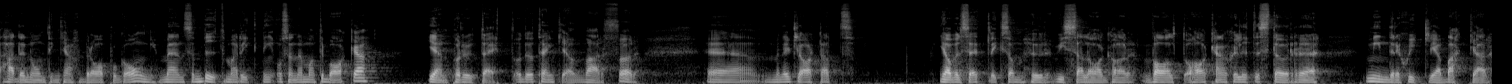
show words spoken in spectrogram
hade någonting kanske bra på gång. Men sen byter man riktning och sen är man tillbaka igen på ruta ett och då tänker jag varför? Eh, men det är klart att jag har väl sett liksom hur vissa lag har valt att ha kanske lite större, mindre skickliga backar.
